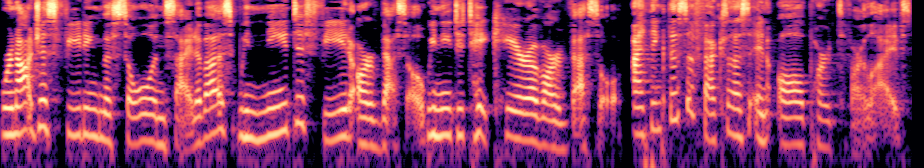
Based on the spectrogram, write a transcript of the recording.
We're not just feeding the soul inside of us, we need to feed our vessel. We need to take care of our vessel. I think this affects us in all parts of our lives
